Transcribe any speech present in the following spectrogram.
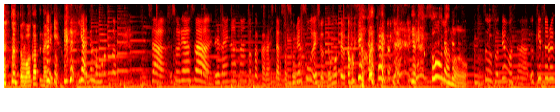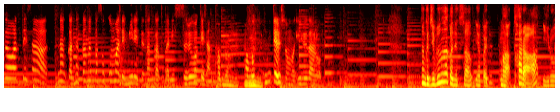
ちょっと分かってないけど。いやでも本当さそりゃさデザイナーさんとかからしたらさそりゃそうでしょって思ってるかもしれないけどいやそうなのよ。そうそうでもさ受け取る側ってさなんかなかなかそこまで見れてなかったりするわけじゃん多分、うんまあ、もうん。見てる人もいるだろう。なんか自分の中でさやっぱりまあカラー？色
